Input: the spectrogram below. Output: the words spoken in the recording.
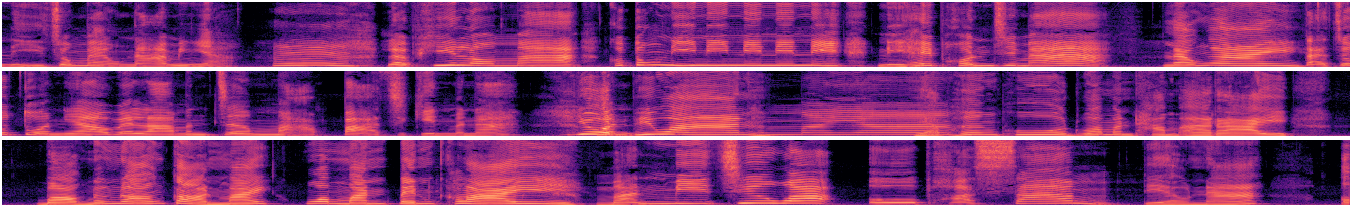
หนีเจ้าแมวน้ำอย่างเงี้ยอืมแล้วพี่เรามาก็ต้องหนีหนีหนีหนีหนีหนีให้พ้นใช่ไหม แล้วไง แต่เจ้าตัวเนี้ย เวลามันเจอหมาป่าจะกินมันนะหยุดมันพี่วานทำไมอะอย่าเพิ่งพูดว่ามันทำอะไร บอกน้องๆก่อนไหมว่ามันเป็นใคร มันมีชื่อว่าโอพอสซัมเดี๋ยวนะ โอ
